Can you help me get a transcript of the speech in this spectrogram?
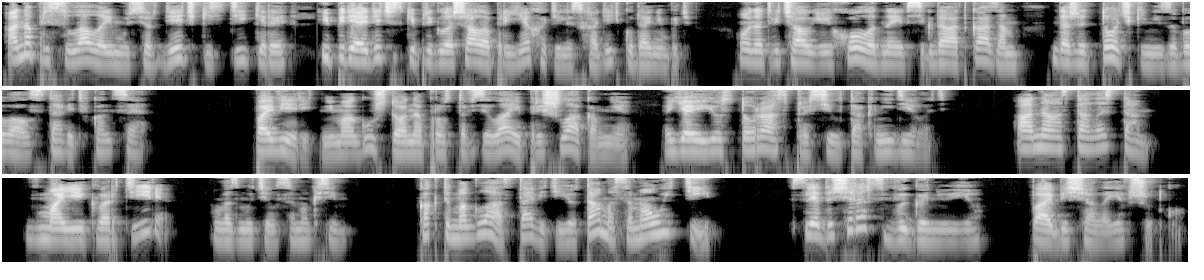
Она присылала ему сердечки, стикеры и периодически приглашала приехать или сходить куда-нибудь. Он отвечал ей холодно и всегда отказом, даже точки не забывал ставить в конце. Поверить не могу, что она просто взяла и пришла ко мне, я ее сто раз просил так не делать. Она осталась там. В моей квартире? Возмутился Максим. Как ты могла оставить ее там, а сама уйти? В следующий раз выгоню ее, пообещала я в шутку.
